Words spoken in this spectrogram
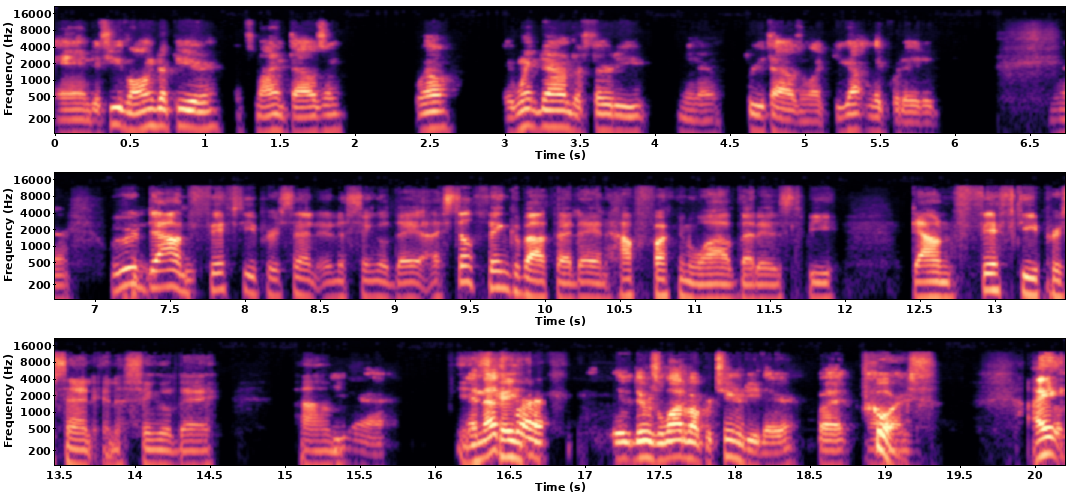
And if you longed up here, it's 9,000. Well, it went down to 30, you know, 3,000. Like you got liquidated. Yeah. We were down 50% in a single day. I still think about that day and how fucking wild that is to be down 50% in a single day. Um, yeah. And that's crazy. why there was a lot of opportunity there. But of course. Um, I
